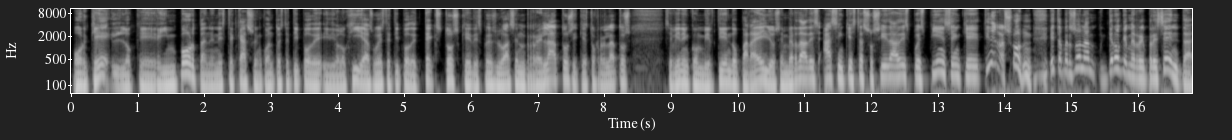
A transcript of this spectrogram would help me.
porque lo que importan en este caso en cuanto a este tipo de ideologías o este tipo de textos que después lo hacen relatos y que estos relatos se vienen convirtiendo para ellos en verdades, hacen que estas sociedades pues piensen que tiene razón, esta persona creo que me representa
